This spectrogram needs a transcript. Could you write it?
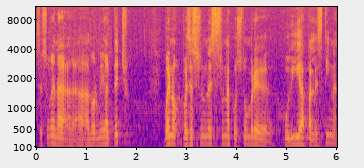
se suben a, dormir al techo. Bueno, pues es, es, una costumbre judía palestina.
